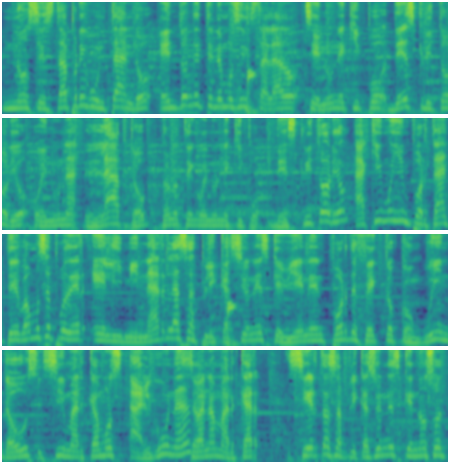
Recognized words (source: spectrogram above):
nos está preguntando en dónde tenemos instalado, si en un equipo de escritorio o en una laptop. No lo en un equipo de escritorio. Aquí muy importante, vamos a poder eliminar las aplicaciones que vienen por defecto con Windows. Si marcamos algunas, se van a marcar ciertas aplicaciones que no son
